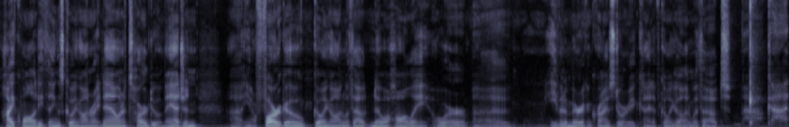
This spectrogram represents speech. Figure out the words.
high quality things going on right now, and it's hard to imagine, uh, you know, Fargo going on without Noah Hawley or uh, even American Crime Story kind of going on without oh god,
